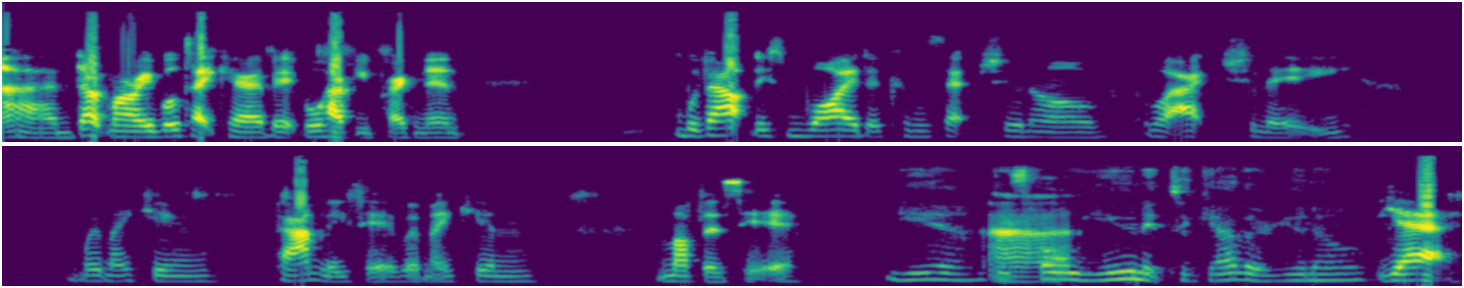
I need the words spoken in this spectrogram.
Um, don't worry we'll take care of it. We'll have you pregnant. Without this wider conception of well actually we're making families here. We're making mothers here. Yeah this uh, whole unit together you know? yes.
